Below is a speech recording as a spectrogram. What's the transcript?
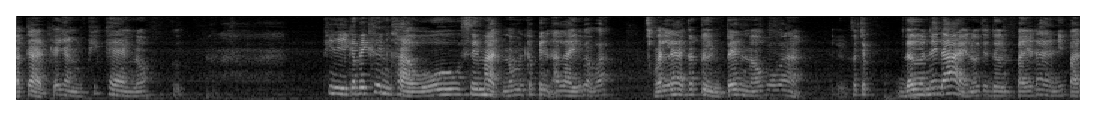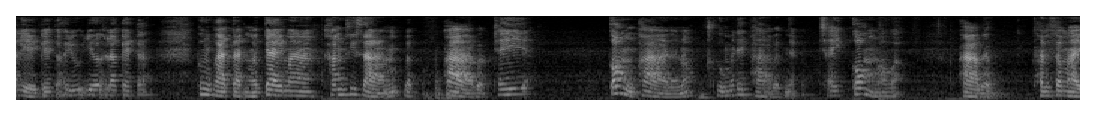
อากาศก็ยังพลิกแพงเนาะ พี่นีก็ไปขึ้นเขาเซมัดเนาะมันก็เป็นอะไรที่แบบว่า วันแรกก็ตื่นเต้นเนาะเพราะว่าก็จะเดินได้ได้เนาะจะเดินไปได้อันนี้ป๋าเหล่แกก็อายุเยอะแล้วแกก็เพิ่งผ่าตัดหัวใจมาครั้งที่สามแบบผ่าแบบใช้กล้องผ่านะเนาะคือไม่ได้ผ่าแบบเนี้ยใช้กล้องเอาอะผ่าแบบทันสมัย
